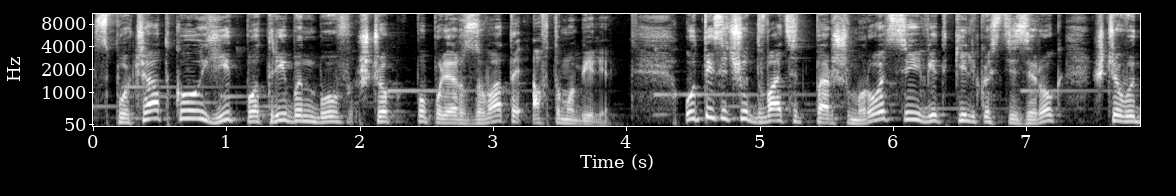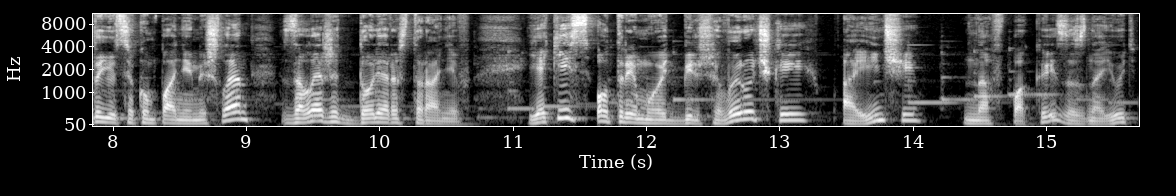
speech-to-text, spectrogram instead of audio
Спочатку гід потрібен був, щоб популяризувати автомобілі. У 1021 році від кількості зірок, що видаються компанією Мішлен, залежить доля ресторанів. Якісь отримують більше виручки, а інші навпаки зазнають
